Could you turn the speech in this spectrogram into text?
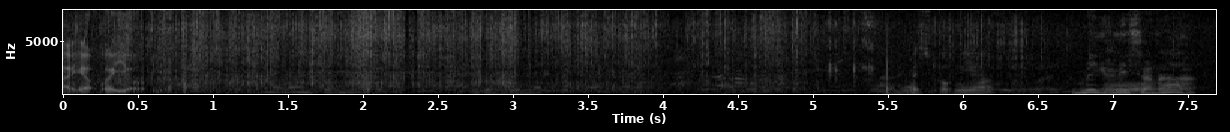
Ayo, ayo, ayo. Besok ni? Kami kan di sana.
